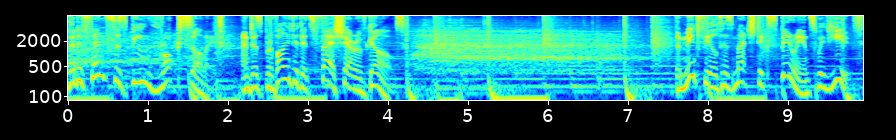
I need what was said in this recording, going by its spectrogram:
The defence has been rock solid and has provided its fair share of goals. The midfield has matched experience with youth,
